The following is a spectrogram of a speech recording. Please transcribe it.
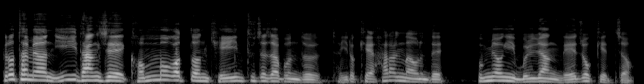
그렇다면 이 당시에 겁먹었던 개인 투자자분들 자 이렇게 하락 나오는데 분명히 물량 내줬겠죠.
